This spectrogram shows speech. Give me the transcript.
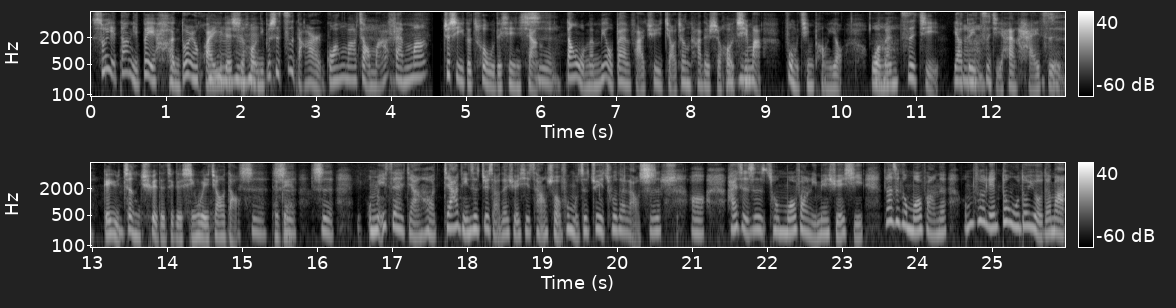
所以当你被很多人怀疑的时候，嗯、你不是自打耳光吗？找麻烦吗？这是一个错误的现象。是，当我们没有办法去矫正它的时候，嗯、起码父母亲朋友，嗯、我们自己。要对自己和孩子给予正确的这个行为教导，是，对不对？是，我们一直在讲哈，家庭是最早的学习场所，父母是最初的老师啊，孩子是从模仿里面学习。那这个模仿呢，我们说连动物都有的嘛，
